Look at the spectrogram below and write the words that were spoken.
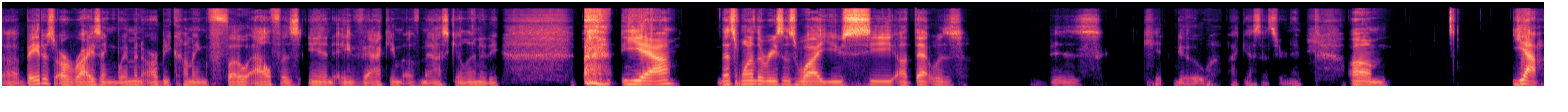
Uh, betas are rising. Women are becoming faux alphas in a vacuum of masculinity. yeah, that's one of the reasons why you see uh, that was Biz Kitgo. I guess that's your name. Um, yeah,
